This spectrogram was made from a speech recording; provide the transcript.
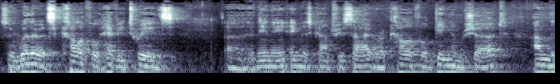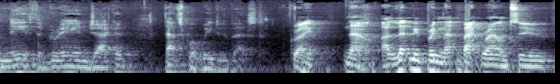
So whether it's colourful heavy tweeds uh, in the English countryside or a colourful gingham shirt underneath a green jacket, that's what we do best. Great. Now, uh, let me bring that back round to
